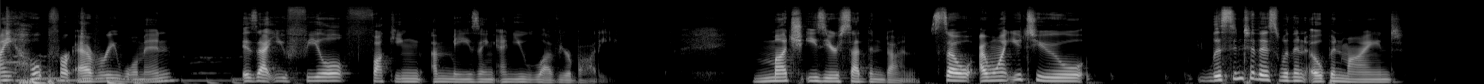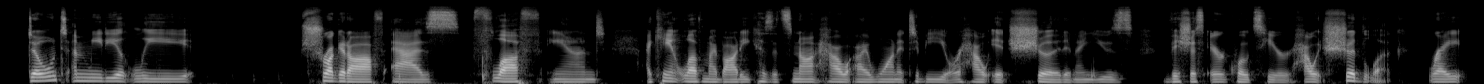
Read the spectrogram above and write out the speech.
My hope for every woman is that you feel fucking amazing and you love your body. Much easier said than done. So I want you to listen to this with an open mind. Don't immediately shrug it off as fluff and I can't love my body because it's not how I want it to be or how it should. And I use vicious air quotes here, how it should look, right?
